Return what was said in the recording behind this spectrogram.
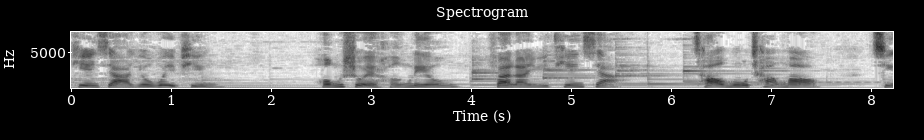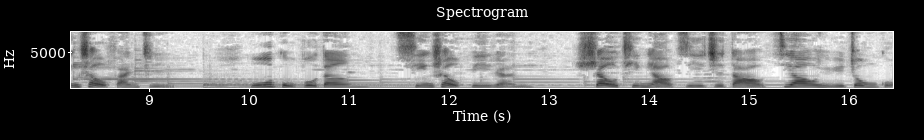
天下犹未平，洪水横流，泛滥于天下，草木畅茂，禽兽繁殖，五谷不登，禽兽逼人。兽禽鸟鸡之道交于中国，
